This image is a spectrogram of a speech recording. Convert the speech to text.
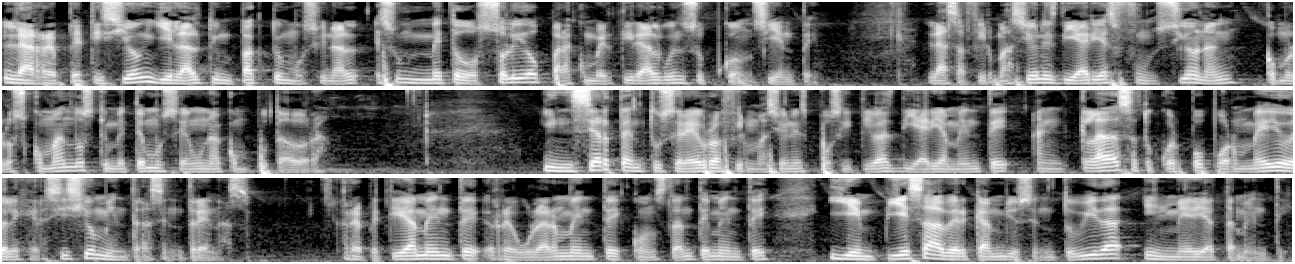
La repetición y el alto impacto emocional es un método sólido para convertir algo en subconsciente. Las afirmaciones diarias funcionan como los comandos que metemos en una computadora. Inserta en tu cerebro afirmaciones positivas diariamente ancladas a tu cuerpo por medio del ejercicio mientras entrenas. Repetidamente, regularmente, constantemente y empieza a ver cambios en tu vida inmediatamente.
